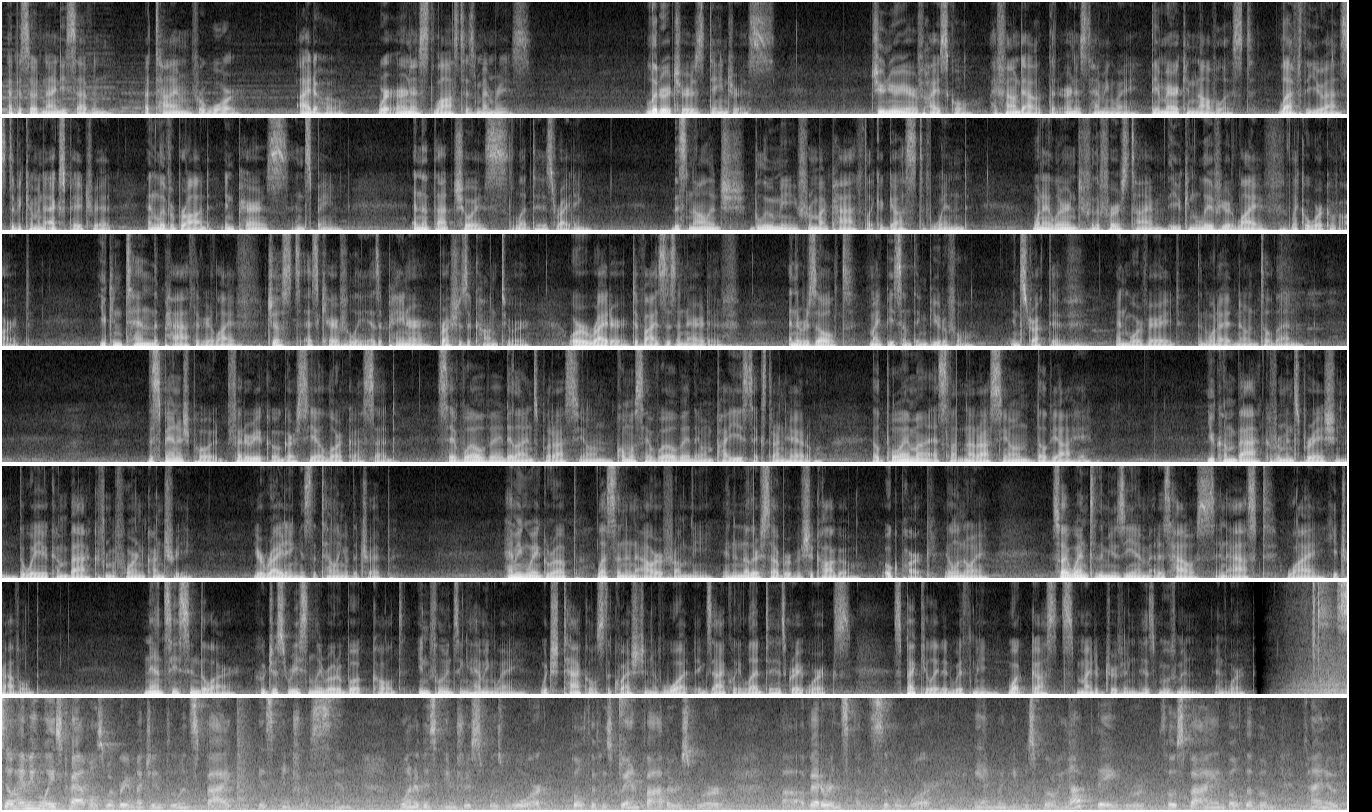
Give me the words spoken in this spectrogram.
Episode 97 A Time for War, Idaho, where Ernest lost his memories. Literature is dangerous. Junior year of high school, I found out that Ernest Hemingway, the American novelist, left the US to become an expatriate and live abroad in Paris and Spain, and that that choice led to his writing. This knowledge blew me from my path like a gust of wind when I learned for the first time that you can live your life like a work of art. You can tend the path of your life just as carefully as a painter brushes a contour or a writer devises a narrative, and the result might be something beautiful, instructive, and more varied than what I had known till then. The Spanish poet Federico Garcia Lorca said, Se vuelve de la inspiración como se vuelve de un país extranjero. El poema es la narración del viaje. You come back from inspiration the way you come back from a foreign country. Your writing is the telling of the trip. Hemingway grew up less than an hour from me in another suburb of Chicago, Oak Park, Illinois. So I went to the museum at his house and asked why he traveled. Nancy Sindelar, who just recently wrote a book called Influencing Hemingway, which tackles the question of what exactly led to his great works, speculated with me what gusts might have driven his movement and work. So Hemingway's travels were very much influenced by his interests, and one of his interests was war. Both of his grandfathers were uh, veterans of the Civil War, and when he was growing up, they were close by, and both of them kind of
